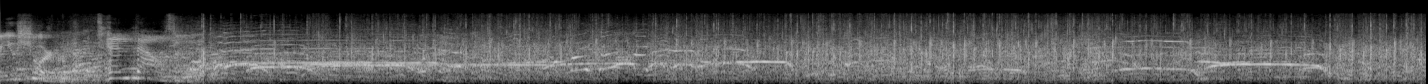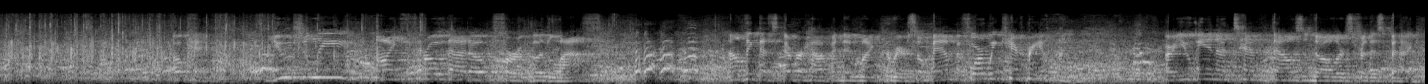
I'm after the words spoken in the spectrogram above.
Are you sure? 10,000. Okay. Usually I throw that out for a good laugh. I don't think that's ever happened in my career. So ma'am, before we carry on, are you in at $10,000 for this bag?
